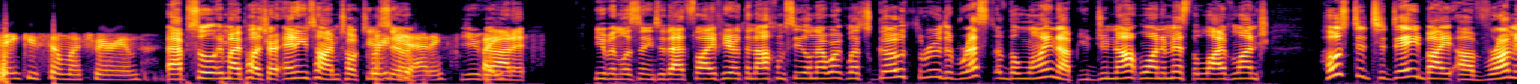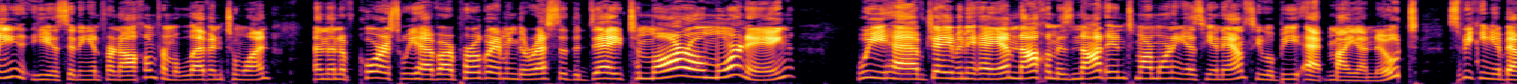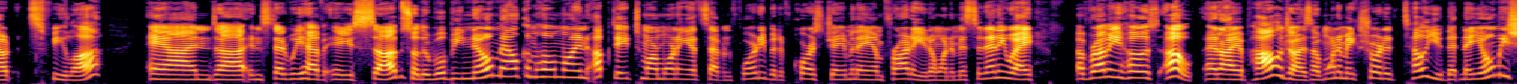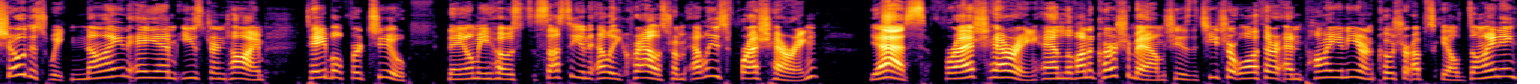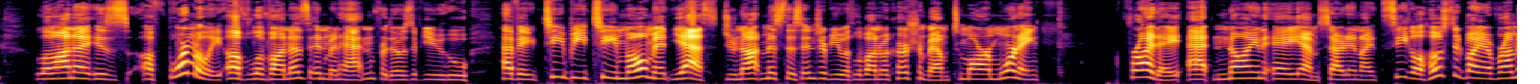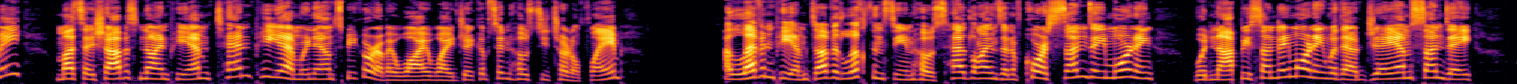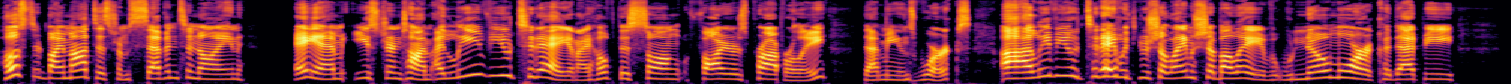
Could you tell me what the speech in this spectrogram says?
Thank you so much, Miriam. Absolutely my pleasure. Anytime. Talk to you Great soon. chatting. You Bye. got it. You've been listening to That's Live here at the Nachum Segal Network. Let's go through the rest of the lineup. You do not want to miss the live lunch hosted today by Avrami. He is sitting in for Nachum from 11 to 1. And then, of course, we have our programming the rest of the day. Tomorrow morning, we have JM in the AM. Nachum is not in tomorrow morning, as he announced. He will be at Mayanot speaking about Tefillah. And uh, instead, we have a sub. So there will be no Malcolm Homeline update tomorrow morning at 740. But, of course, JM and AM Friday. You don't want to miss it anyway. Avrami hosts. Oh, and I apologize. I want to make sure to tell you that Naomi's show this week, 9 a.m. Eastern Time, table for two. Naomi hosts Sussy and Ellie Krause from Ellie's Fresh Herring. Yes, Fresh Herring. And Levana Kirschenbaum. She is the teacher, author, and pioneer in kosher upscale dining. Levana is uh, formerly of Levana's in Manhattan. For those of you who have a TBT moment, yes, do not miss this interview with Levana Kirschenbaum tomorrow morning, Friday at 9 a.m. Saturday Night Segal, hosted by Avrami. Motzei Shabbos, 9 p.m. 10 p.m. Renowned speaker Rabbi Y.Y. Jacobson hosts Eternal Flame. 11 p.m. David Lichtenstein hosts headlines. And of course, Sunday morning would not be Sunday morning without JM Sunday, hosted by Matis from 7 to 9 a.m. Eastern Time. I leave you today, and I hope this song fires properly. That means works. Uh, I leave you today with Yerushalayim Shebalev. No more could that be.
